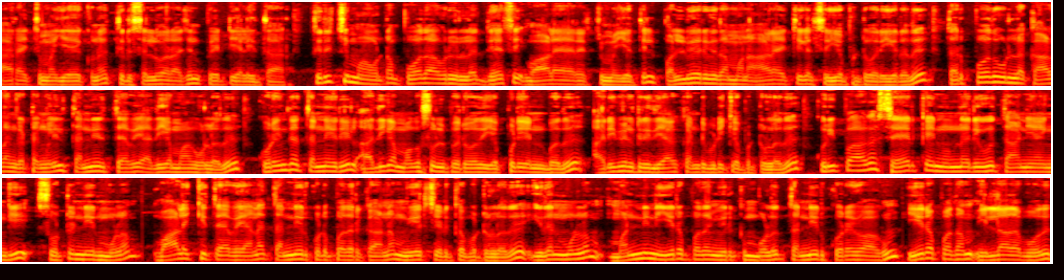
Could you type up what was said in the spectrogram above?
ஆராய்ச்சி மைய இயக்குநர் திரு செல்வராஜன் பேட்டியளித்தார் திருச்சி மாவட்டம் போதாவூரில் உள்ள தேசிய வாழை ஆராய்ச்சி மையத்தில் பல்வேறு விதமான ஆராய்ச்சிகள் செய்யப்பட்டு வருகிறது. தற்போது உள்ள காலகட்டங்களில் தண்ணீர் தேவை அதிகமாக உள்ளது. குறைந்த தண்ணீரில் அதிக மகசூல் பெறுவது எப்படி என்பது அறிவியல் ரீதியாக கண்டுபிடிக்கப்பட்டுள்ளது. குறிப்பாக செயற்கை நுண்ணறிவு தானியாங்கி சொட்டு நீர் மூலம் வாழைக்கு தேவையான தண்ணீர் கொடுப்பதற்கான முயற்சி எடுக்கப்பட்டுள்ளது. இதன் மூலம் மண்ணின் ஈரப்பதம் இருக்கும்போது தண்ணீர் குறைவாகும். ஈரப்பதம் இல்லாத போது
